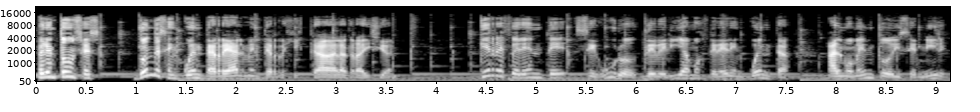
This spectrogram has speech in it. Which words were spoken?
Pero entonces, ¿dónde se encuentra realmente registrada la tradición? ¿Qué referente seguro deberíamos tener en cuenta al momento de discernir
